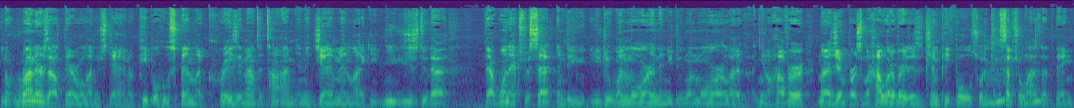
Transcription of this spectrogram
you know, runners out there will understand, or people who spend like crazy amounts of time in the gym and like you you just do that that one extra set and do you, you do one more and then you do one more or like you know however I'm not a gym person but however it is gym people sort of conceptualize that thing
